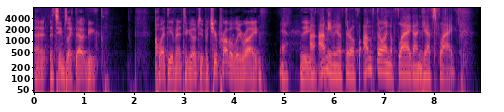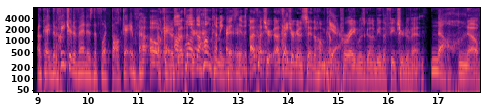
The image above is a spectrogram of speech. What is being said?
uh, that seems like that would be quite the event to go to. But you're probably right. Yeah, The I, I'm even gonna throw. A, fl- I'm throwing a flag on Jeff's flag. Okay, the featured event is the football game. Uh, oh, okay. So Oh, well, the homecoming uh, uh, festivity. I thought you I thought you were going to say the homecoming Yeah. parade was going to be the featured event. No, No,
